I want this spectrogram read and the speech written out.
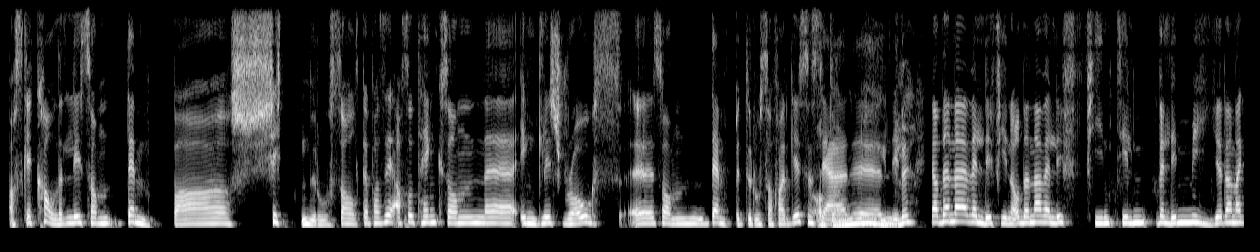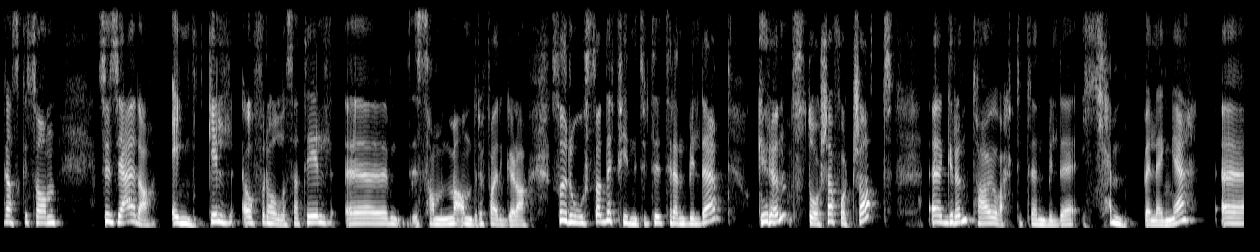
hva skal jeg kalle det, litt sånn dempa skittenrosa, holdt jeg på å si. Altså Tenk sånn uh, English rose, uh, sånn dempet rosafarge. Syns jeg er uh, nydelig. Ja, den er veldig fin, og den er veldig fin til veldig mye. Den er ganske sånn, syns jeg, da, enkel å forholde seg til, sammen med andre farger, da. Så rosa definitivt i trendbildet. Grønt står seg fortsatt. grønt har jo vært i trendbildet kjempelenge. Eh,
